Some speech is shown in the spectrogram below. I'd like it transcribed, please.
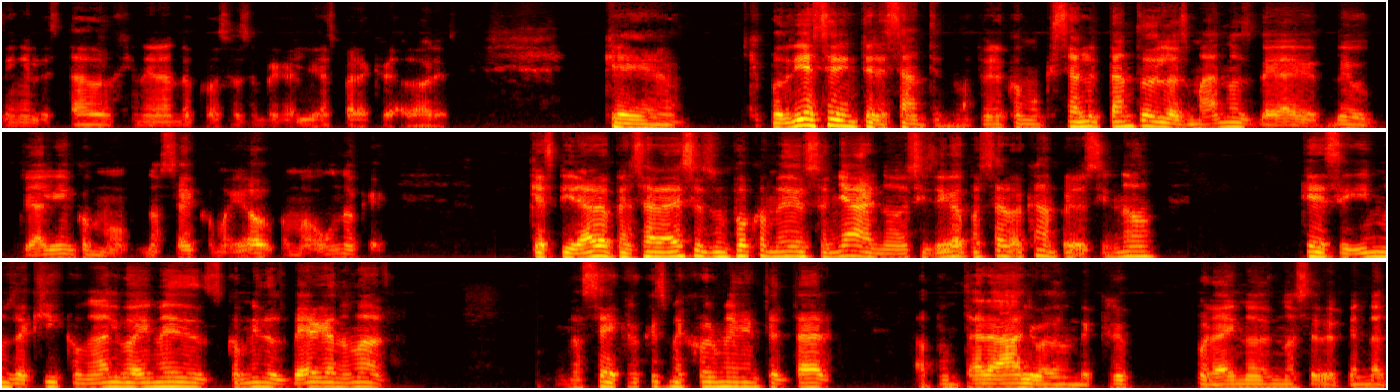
en el Estado generando cosas en regalías para creadores. Que, que, podría ser interesante, ¿no? Pero como que sale tanto de las manos de, de, de alguien como, no sé, como yo, como uno que, que aspirar a pensar a eso es un poco medio soñar, ¿no? Si llega a pasar acá, pero si no, que seguimos aquí con algo ahí medio comidos verga nomás no sé, creo que es mejor intentar apuntar a algo donde creo por ahí no, no se dependa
